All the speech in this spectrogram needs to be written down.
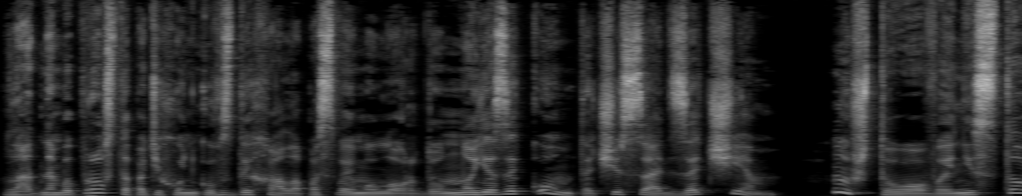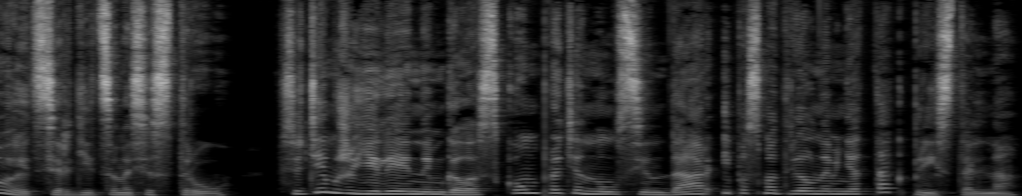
Ладно бы просто потихоньку вздыхала по своему лорду, но языком-то чесать зачем? Ну что вы, не стоит сердиться на сестру. Все тем же елейным голоском протянул Синдар и посмотрел на меня так пристально,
